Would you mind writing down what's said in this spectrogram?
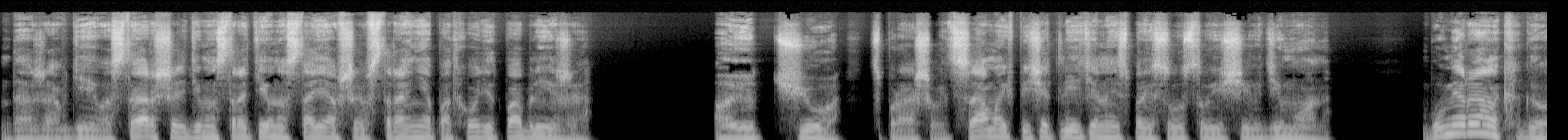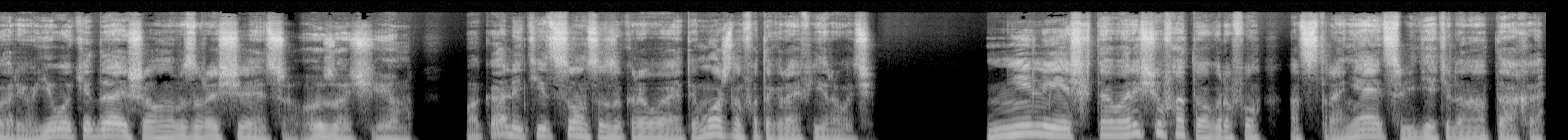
Даже Авдеева-старшая, демонстративно стоявшая в стороне, подходит поближе. — А это чё? — спрашивает самый впечатлительный из присутствующих Димон. — Бумеранг, — говорю, — его кидаешь, а он возвращается. — А зачем? Пока летит, солнце закрывает, и можно фотографировать. «Не лезь к товарищу фотографу», — отстраняет свидетеля Натаха.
